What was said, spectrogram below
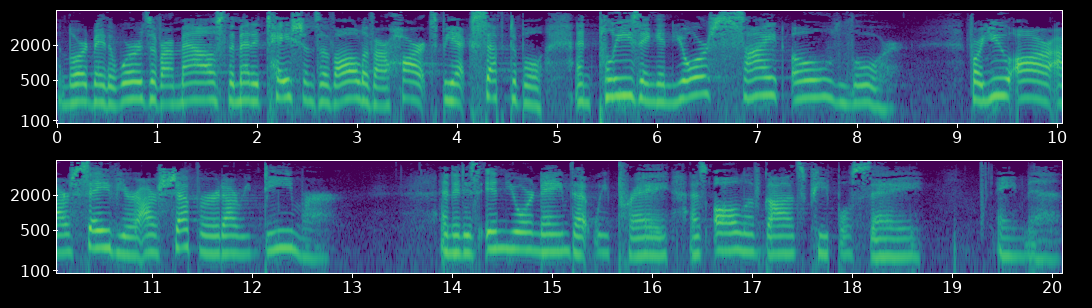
And Lord, may the words of our mouths, the meditations of all of our hearts be acceptable and pleasing in your sight, O Lord. For you are our Savior, our Shepherd, our Redeemer. And it is in your name that we pray as all of God's people say, Amen.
